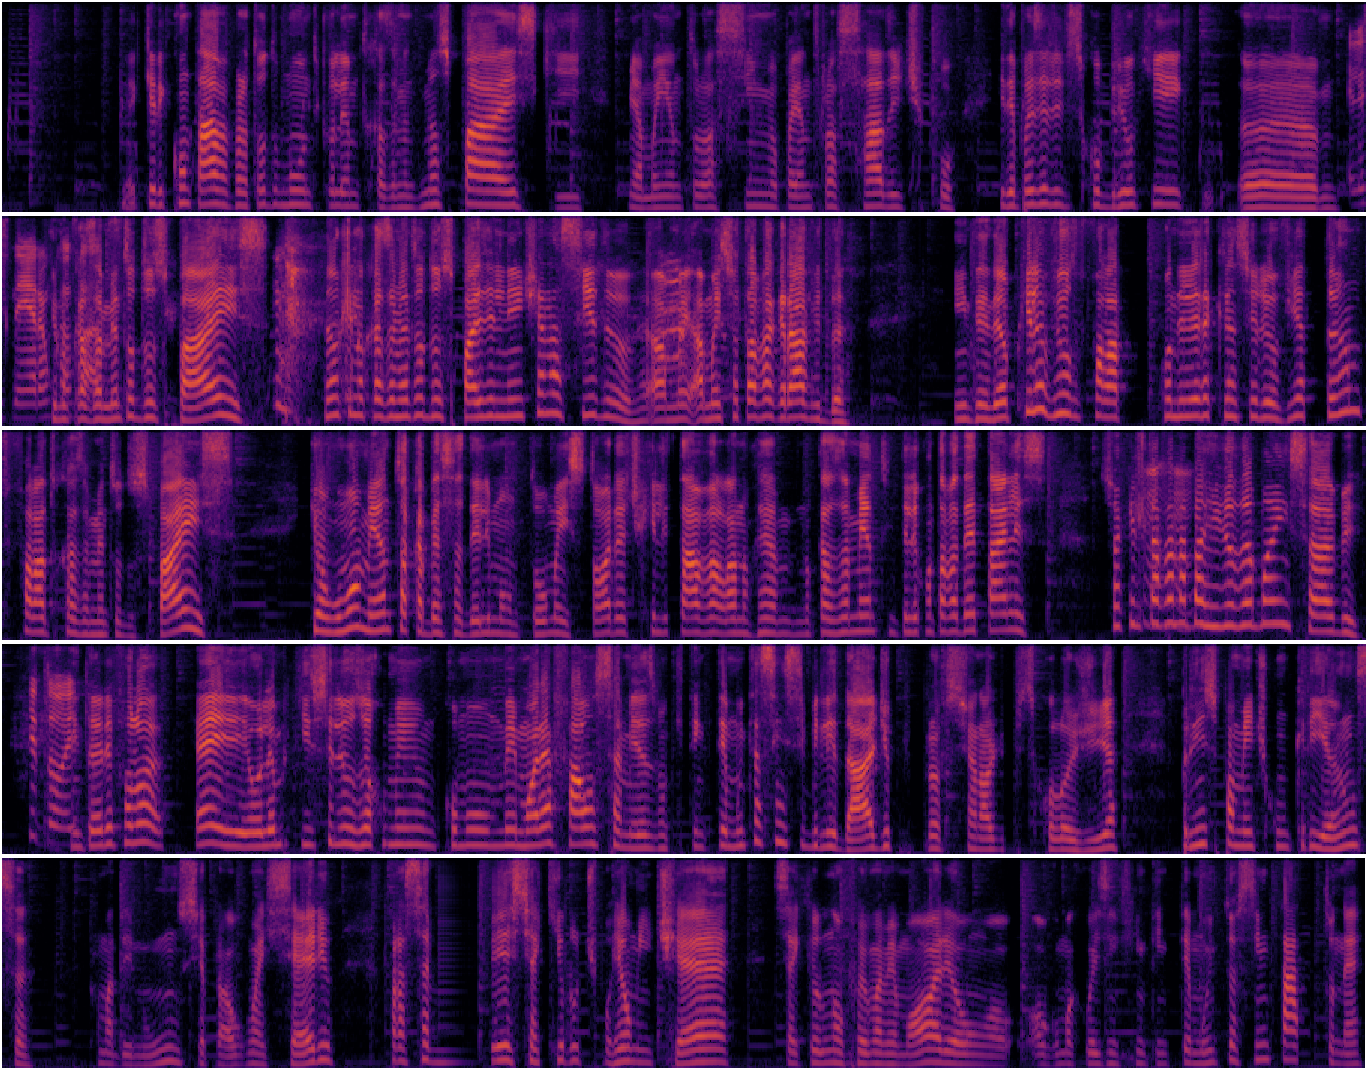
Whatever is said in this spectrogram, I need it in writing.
que ele contava para todo mundo que eu lembro do casamento dos meus pais, que minha mãe entrou assim, meu pai entrou assado, e tipo. E depois ele descobriu que. Uh, Eles nem eram que no casados. casamento dos pais. não, que no casamento dos pais ele nem tinha nascido. A mãe, a mãe só tava grávida. Entendeu? Porque ele ouviu falar. Quando ele era criança, ele ouvia tanto falar do casamento dos pais que em algum momento a cabeça dele montou uma história de que ele tava lá no, no casamento, então ele contava detalhes. Só que ele tava Uhum. na barriga da mãe, sabe? Que doido. Então ele falou. É, eu lembro que isso ele usou como, como memória falsa mesmo, que tem que ter muita sensibilidade pro profissional de psicologia, principalmente com criança, pra uma denúncia, pra algo mais sério, pra saber se aquilo, tipo, realmente é, se aquilo não foi uma memória ou alguma coisa, enfim, tem que ter muito assim tato, né?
